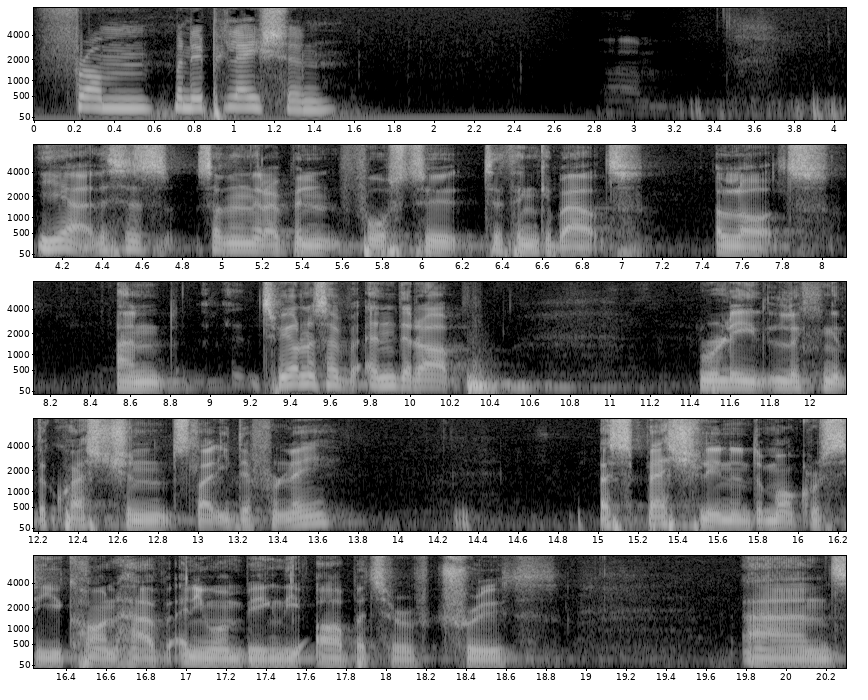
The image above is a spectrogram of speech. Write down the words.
from manipulation? Yeah, this is something that I've been forced to, to think about a lot. And to be honest, I've ended up really looking at the question slightly differently. Especially in a democracy, you can't have anyone being the arbiter of truth. And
